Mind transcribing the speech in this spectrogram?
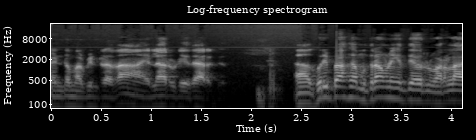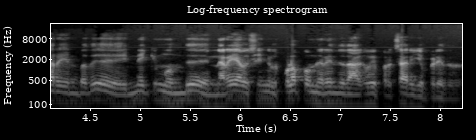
வேண்டும் அப்படின்றதான் எல்லாருடைய இதா இருக்கு குறிப்பாக முத்துராமலிங்க தேவர்கள் வரலாறு என்பது இன்னைக்கும் வந்து நிறைய விஷயங்கள் குழப்பம் நிறைந்ததாகவே பிரச்சாரிக்கப்படுகிறது.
